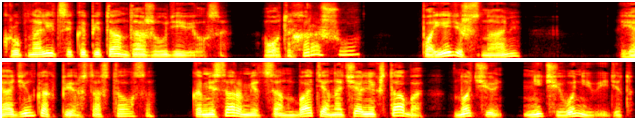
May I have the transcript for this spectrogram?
крупнолицый капитан даже удивился. Вот и хорошо. Поедешь с нами. Я один как перст остался. Комиссар медсанбати, а начальник штаба ночью ничего не видит.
